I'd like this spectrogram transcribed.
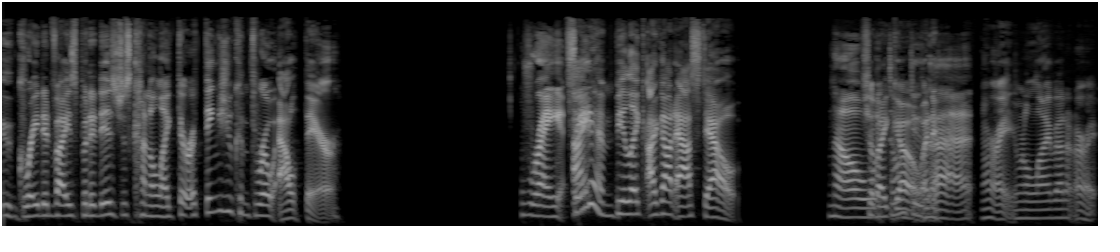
uh, great advice, but it is just kind of like there are things you can throw out there. right? Say I to him, be like, I got asked out. no. Should I don't go? Do And it- that. All right, you want to lie about it? All right.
